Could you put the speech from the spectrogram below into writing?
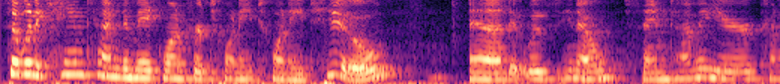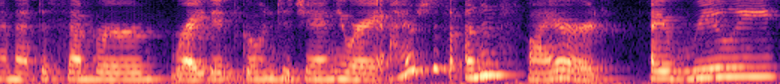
So when it came time to make one for 2022, and it was, you know, same time of year, kind of that December, right, it going to January, I was just uninspired. I really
